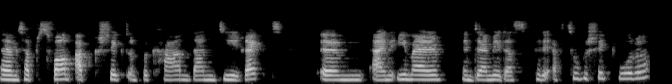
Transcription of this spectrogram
Ähm, ich habe das Form abgeschickt und bekam dann direkt ähm, eine E-Mail, in der mir das PDF zugeschickt wurde.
